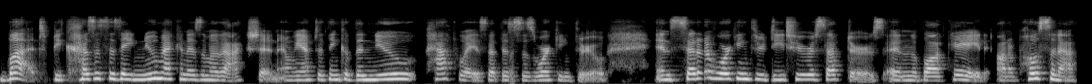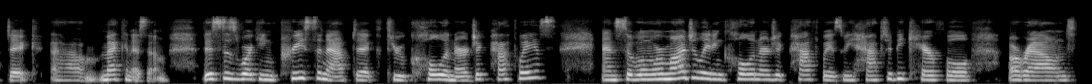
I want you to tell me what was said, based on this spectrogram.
But because this is a new mechanism of action and we have to think of the new pathways that this is working through, instead of working through D2 receptors and the blockade on a postsynaptic um, mechanism, this is working presynaptic through cholinergic pathways. And so when we're modulating cholinergic pathways, we have to be careful around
